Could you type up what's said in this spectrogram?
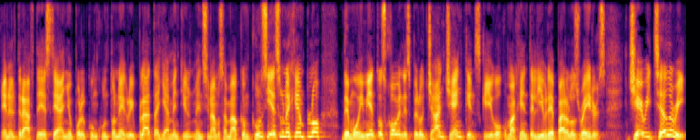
en el draft de este año por el conjunto negro y plata. Ya mencionamos a Malcolm Coons y es un ejemplo de movimientos jóvenes, pero John Jenkins, que llegó como agente libre para los Raiders. Jerry Tillery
